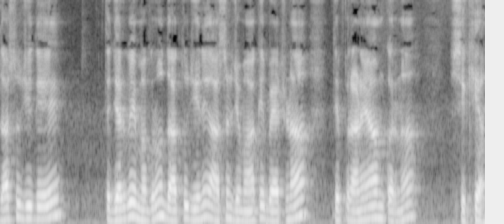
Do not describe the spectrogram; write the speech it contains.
ਦਾਸੂ ਜੀ ਦੇ ਤਜਰਬੇ ਮਗਰੋਂ ਦਾਤੂ ਜੀ ਨੇ ਆਸਣ ਜਮਾ ਕੇ ਬੈਠਣਾ ਤੇ ਪ੍ਰਾਣਾਯਾਮ ਕਰਨਾ ਸਿੱਖਿਆ,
